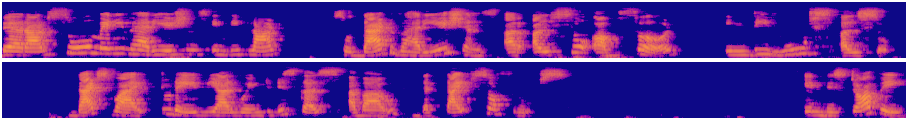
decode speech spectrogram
there are so many variations in the plant. So that variations are also observed in the roots also. That's why today we are going to discuss about the types of roots. In this topic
